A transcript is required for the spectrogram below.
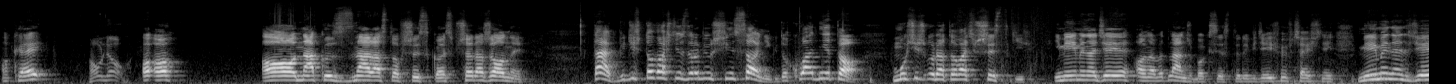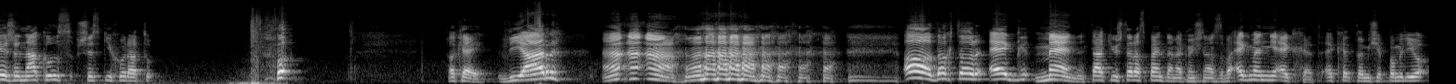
Okej. Oh no! O, o. O, Knuckles znalazł to wszystko, jest przerażony. Tak, widzisz, to właśnie zrobił Shinsonic. Dokładnie to. Musisz uratować wszystkich. I miejmy nadzieję, o nawet Lunchbox jest, który widzieliśmy wcześniej. Miejmy nadzieję, że Knuckles wszystkich uratuje. Okej, VR. A, a, a. o, doktor Eggman. Tak, już teraz pamiętam jak on się nazywa. Eggman, nie Egghead. Egghead to mi się pomyliło.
